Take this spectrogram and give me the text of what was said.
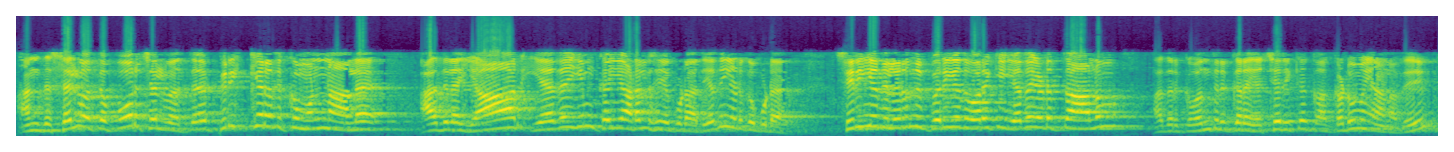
அந்த செல்வத்தை போர் செல்வத்தை பிரிக்கிறதுக்கு முன்னால அதுல யார் எதையும் கையாடல் செய்யக்கூடாது. எதையும் எடுக்கக்கூடாது. சிறியதிலிருந்து பெரியது வரைக்கும் எதை எடுத்தாலும் அதற்கு வந்திருக்கிற எச்சரிக்கை க- கடுமையானது.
